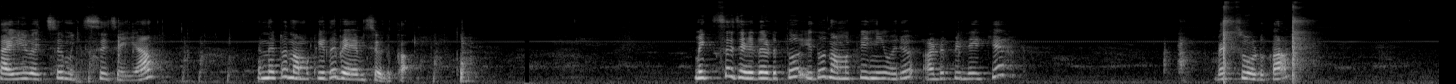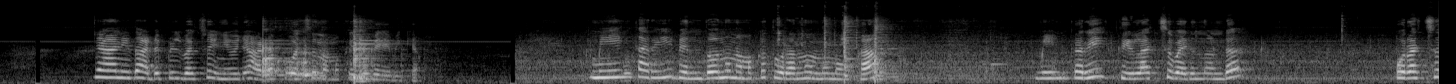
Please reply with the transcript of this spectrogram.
കൈ വെച്ച് മിക്സ് ചെയ്യാം. എന്നിട്ട് നമുക്കിത് വേവിച്ചെടുക്കാം. മിക്സ് ചെയ്തെടുത്തു. ഇത് നമുക്കിനി ഒരു അടുപ്പിലേക്ക് വെച്ച് കൊടുക്കാം. ഞാനിത് അടുപ്പിൽ വെച്ച് ഇനി ഒരു അടപ്പ് വെച്ച് നമുക്കിത് വേവിക്കാം. മീൻ കറി വെന്തോന്ന് നമുക്ക് തുറന്നൊന്ന് നോക്കാം. മീൻ കറി തിളച്ച് വരുന്നുണ്ട്. കുറച്ച്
